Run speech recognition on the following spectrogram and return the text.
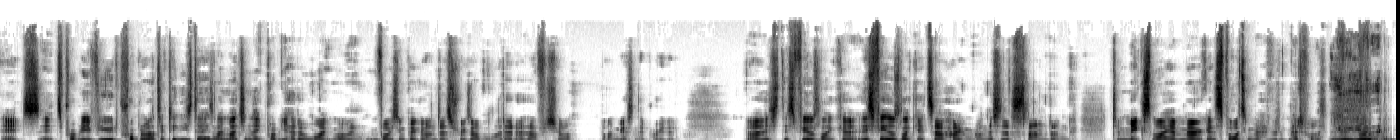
it's it's probably viewed problematically these days. I imagine they probably had a white woman voicing Pocahontas, for example. I don't know that for sure, but I'm guessing they probably did. But this this feels like a, this feels like it's a home run. This is a slam dunk to mix my American sporting metaphors. You you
